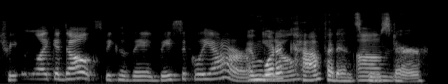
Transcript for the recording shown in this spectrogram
treat them like adults because they basically are. And what know? a confidence um, booster.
